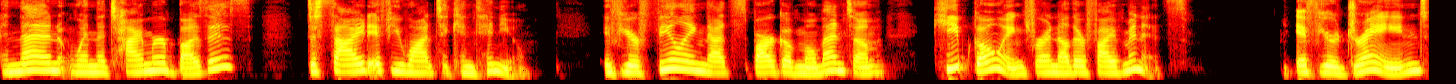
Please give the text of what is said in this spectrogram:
And then when the timer buzzes, decide if you want to continue. If you're feeling that spark of momentum, keep going for another five minutes. If you're drained,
